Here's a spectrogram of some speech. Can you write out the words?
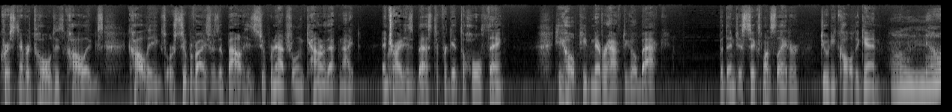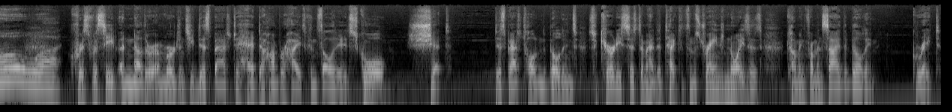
Chris never told his colleagues, colleagues or supervisors about his supernatural encounter that night and tried his best to forget the whole thing. He hoped he'd never have to go back. But then just 6 months later, duty called again. Oh no. Chris received another emergency dispatch to head to Humber Heights Consolidated School. Shit. Dispatch told him the building's security system had detected some strange noises coming from inside the building. Great.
